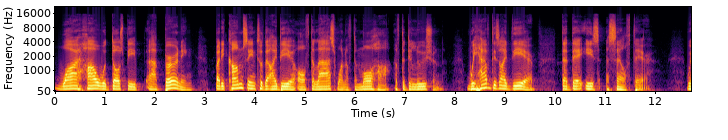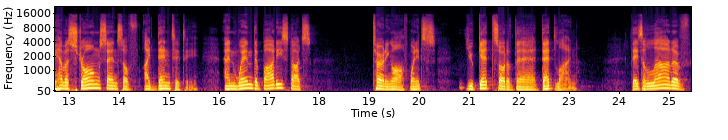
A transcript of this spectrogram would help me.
why how would those be uh, burning but it comes into the idea of the last one of the moha, of the delusion. We have this idea that there is a self there. We have a strong sense of identity. And when the body starts turning off, when it's you get sort of the deadline, there's a lot of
